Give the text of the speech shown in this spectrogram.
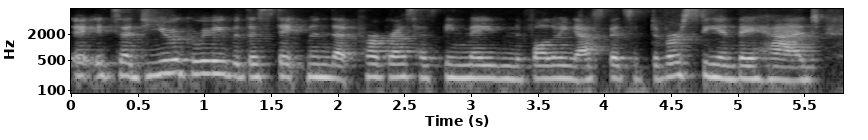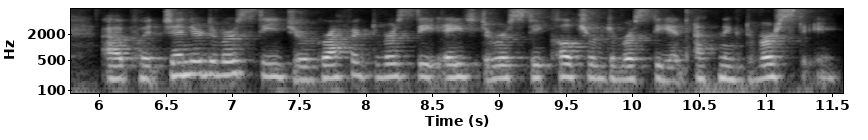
it said, Do you agree with the statement that progress has been made in the following aspects of diversity? And they had uh, put gender diversity, geographic diversity, age diversity, cultural diversity, and ethnic diversity.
